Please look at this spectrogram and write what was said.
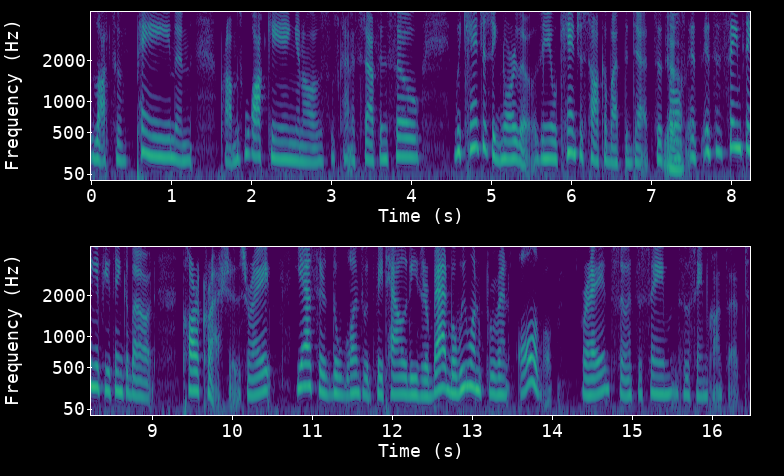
lots of pain and problems walking and all of this kind of stuff. And so we can't just ignore those. You know, we can't just talk about the deaths. It's yeah. also it's it's the same thing if you think about car crashes, right? Yes, the ones with fatalities are bad, but we want to prevent all of them, right? So it's the same it's the same concept.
